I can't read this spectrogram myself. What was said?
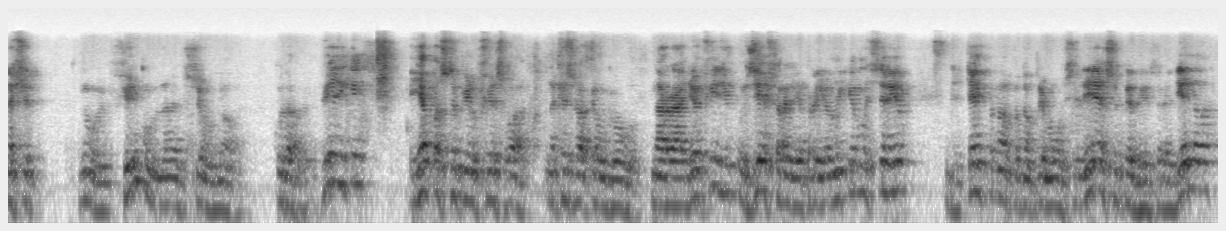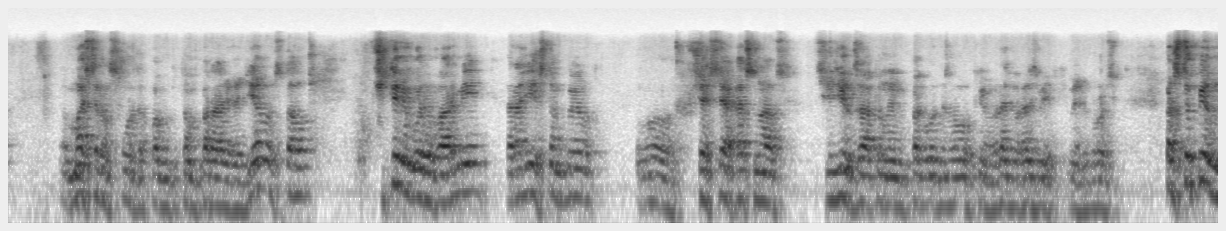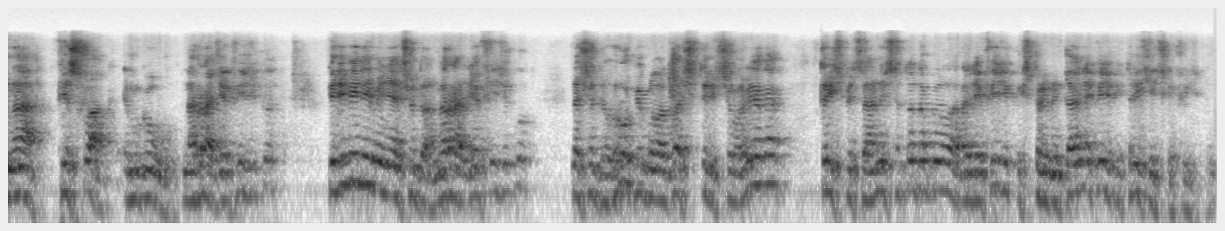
значит, ну, фильмов, на все много. Куда? В физике. И Я поступил в физфак, на физфак МГУ, на радиофизику. Здесь радиоприемники мастерил, детектором, потом прямого усиления, супервизора мастером спорта, по- потом по радиоделу стал. Четыре года в армии, радистом был, в частях ОСНАВС, следил за атомными подводными лодками, радиоразведки, между прочим. Поступил на физфак МГУ, на радиофизику. Перевели меня сюда, на радиофизику. Значит, в группе было 24 человека, три специальности тогда было, радиофизика, экспериментальная физика теоретическая физика.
